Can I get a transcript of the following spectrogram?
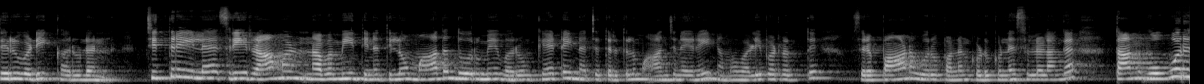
திருவடி கருடன். சித்திரையில் ஸ்ரீ ராம நவமி தினத்திலும் மாதந்தோறுமே வரும் கேட்டை நட்சத்திரத்திலும் ஆஞ்சநேயரை நம்ம வழிபடுறது சிறப்பான ஒரு பலன் கொடுக்குன்னு சொல்லலாங்க. தம் ஒவ்வொரு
